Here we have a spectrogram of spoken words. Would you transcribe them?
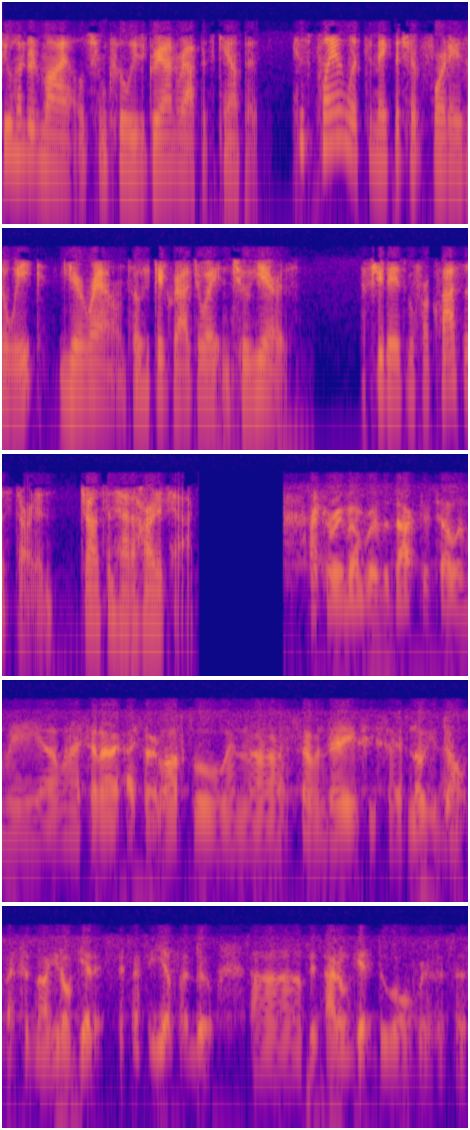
200 miles from Cooley's Grand Rapids campus. His plan was to make the trip four days a week, year round, so he could graduate in two years. A few days before classes started, Johnson had a heart attack. I can remember the doctor telling me uh, when I said I, I start law school in uh, seven days. He said, "No, you don't." I said, "No, you don't get it." yes, I do. Uh, I don't get do-overs at this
